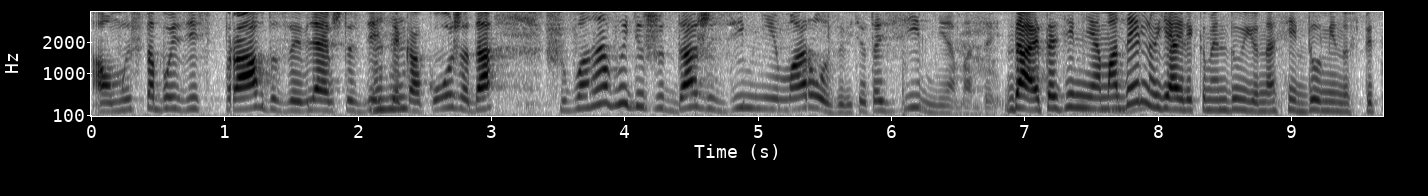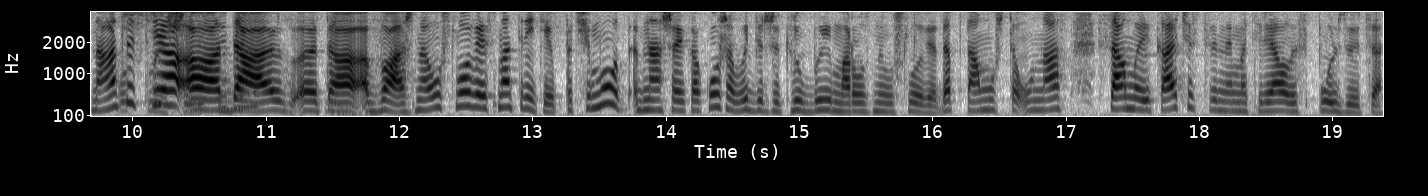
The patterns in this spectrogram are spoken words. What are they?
а мы с тобой здесь правду заявляем, что здесь угу. эко-кожа, да, что она выдержит даже зимние морозы, ведь это зимняя модель. Да, это зимняя модель, но я рекомендую ее носить до минус 15. Услышали да, это важное условие. Смотрите, почему наша эко-кожа выдержит любые морозные условия, да, потому что у нас самые качественные материалы используются.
